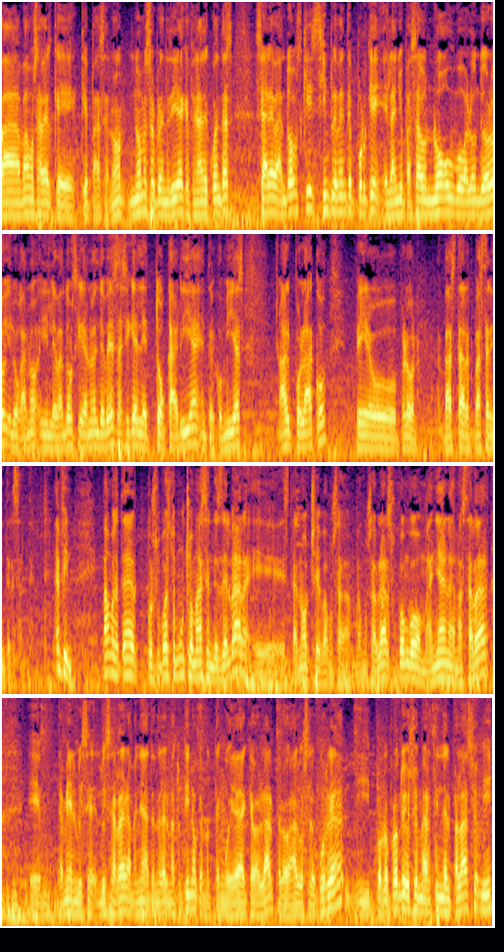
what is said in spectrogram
va, vamos a ver qué, qué, pasa. ¿no? no me sorprendería que a final de cuentas sea Lewandowski, simplemente porque el año pasado no hubo balón de oro y, lo ganó, y Lewandowski ganó el de Best, así que le tocaría, entre comillas, al polaco. Pero, pero bueno, va a estar, va a estar interesante. En fin, vamos a tener, por supuesto, mucho más en Desde el Bar. Eh, esta noche vamos a, vamos a hablar, supongo, mañana más tardar. Eh, también Luis, Luis Herrera mañana tendrá el matutino, que no tengo idea de qué va a hablar, pero algo se le ocurrirá. Y por lo pronto yo soy Martín del Palacio, mi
